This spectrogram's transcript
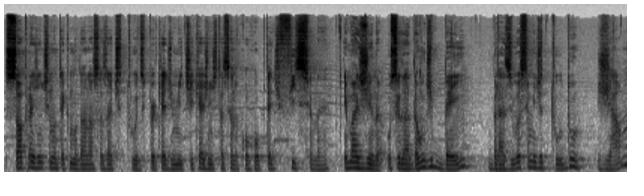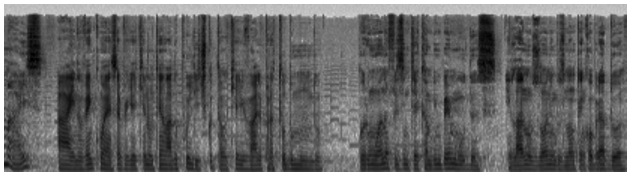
só pra gente não ter que mudar nossas atitudes, porque admitir que a gente tá sendo corrupto é difícil, né? Imagina, o cidadão de bem, Brasil acima de tudo, jamais. Ai, não vem com essa, porque aqui não tem lado político, tá ok? Vale para todo mundo. Por um ano eu fiz intercâmbio em Bermudas e lá nos ônibus não tem cobrador.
